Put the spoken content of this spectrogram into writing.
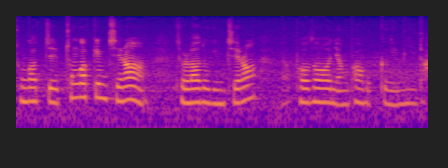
종갓집 총각김치랑 전라도 김치랑 버섯 양파 볶음입니다.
